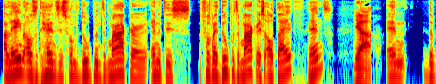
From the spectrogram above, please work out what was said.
alleen als het hands is van de doelpuntenmaker en het is, volgens mij doelpuntenmaker is altijd hands. Ja, En de,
